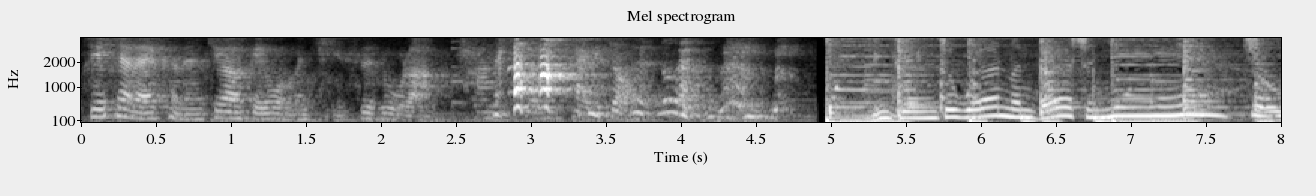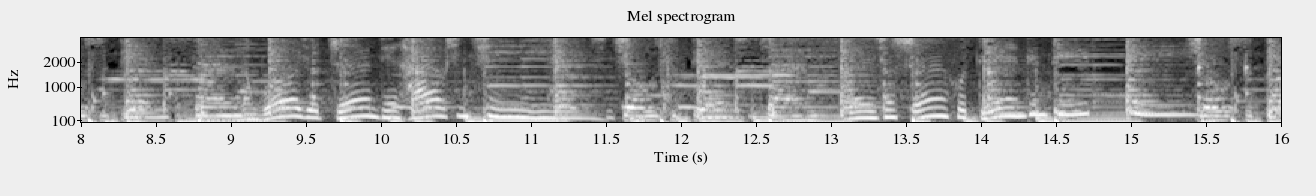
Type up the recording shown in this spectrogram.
接下来可能就要给我们启示录了。苍生太重。聆听着温暖的声音，九四点三，让我有整天好心情。九四点三，分享生活点点滴滴。九四点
